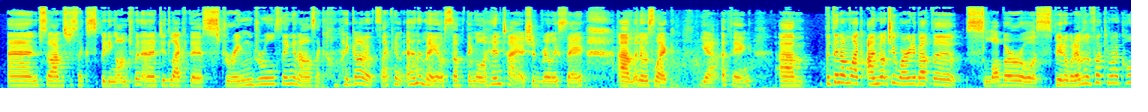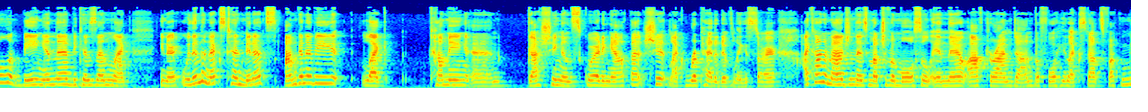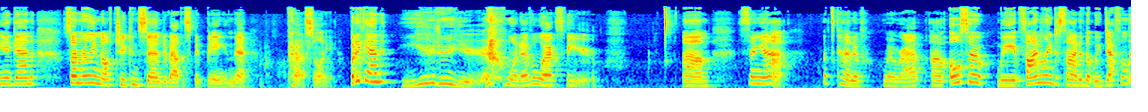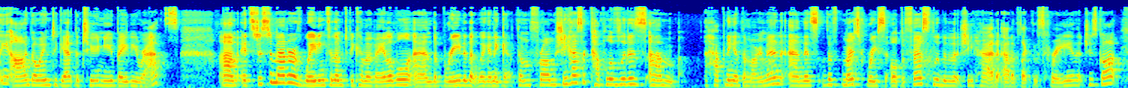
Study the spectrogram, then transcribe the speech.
and so I was just like spitting onto it, and it did like the string drool thing, and I was like, oh my god, it's like an anime or something, or hentai, I should really say. Um, and it was like, yeah, a thing. Um, but then I'm like, I'm not too worried about the slobber or spit or whatever the fuck you want to call it being in there because then, like, you know, within the next 10 minutes, I'm gonna be like coming and gushing and squirting out that shit like repetitively. So I can't imagine there's much of a morsel in there after I'm done before he like starts fucking me again. So I'm really not too concerned about the spit being in there personally. But again, you do you. Whatever works for you. Um so yeah, that's kind of where we're at. Um, also, we finally decided that we definitely are going to get the two new baby rats. Um, it's just a matter of waiting for them to become available and the breeder that we're going to get them from. She has a couple of litters um, happening at the moment, and there's the most recent, or the first litter that she had out of like the three that she's got,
